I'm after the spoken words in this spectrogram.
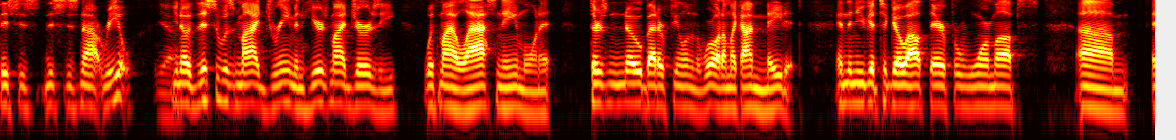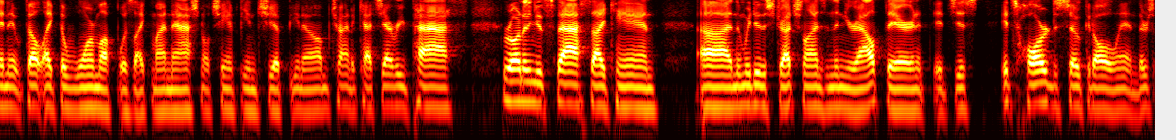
this is this is not real. Yeah. You know, this was my dream, and here's my jersey with my last name on it. There's no better feeling in the world. I'm like, I made it. And then you get to go out there for warm ups. Um, and it felt like the warm up was like my national championship. You know, I'm trying to catch every pass, running as fast as I can. Uh, and then we do the stretch lines, and then you're out there, and it, it just, it's hard to soak it all in. There's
